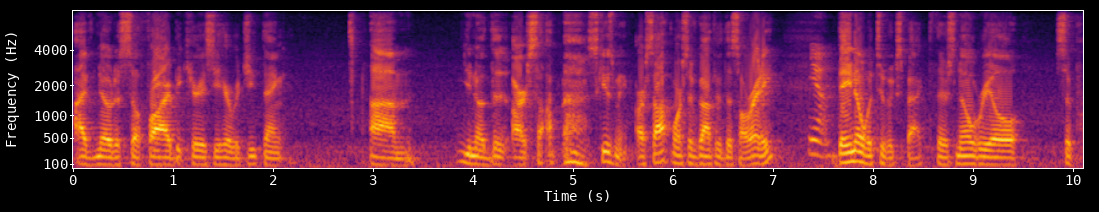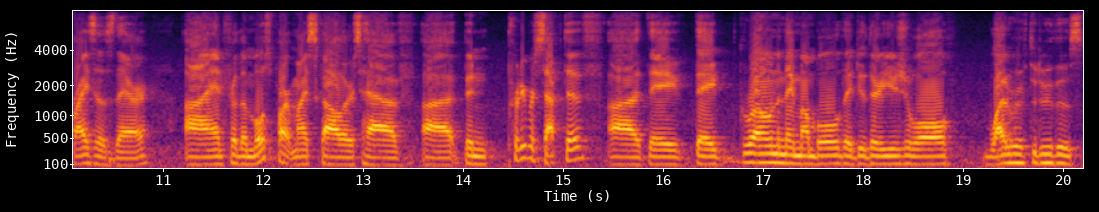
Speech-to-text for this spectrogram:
I've noticed so far. I'd be curious to hear what you think. Um, you know, the our so- excuse me, our sophomores have gone through this already Yeah. they know what to expect. There's no real surprises there. Uh, and for the most part, my scholars have uh, been pretty receptive. Uh, they they groan and they mumble. They do their usual "Why do we have to do this?"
